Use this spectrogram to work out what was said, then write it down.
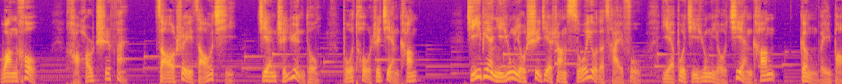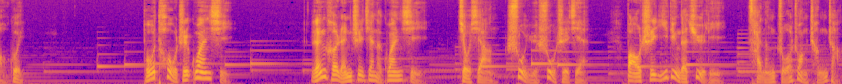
往后好好吃饭，早睡早起，坚持运动，不透支健康。即便你拥有世界上所有的财富，也不及拥有健康更为宝贵。不透支关系。人和人之间的关系，就像树与树之间，保持一定的距离，才能茁壮成长。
